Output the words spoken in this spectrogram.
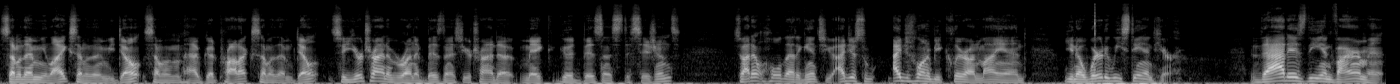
Some of them you like, some of them you don't. Some of them have good products, some of them don't. So you're trying to run a business, you're trying to make good business decisions. So I don't hold that against you. I just I just want to be clear on my end, you know, where do we stand here? That is the environment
